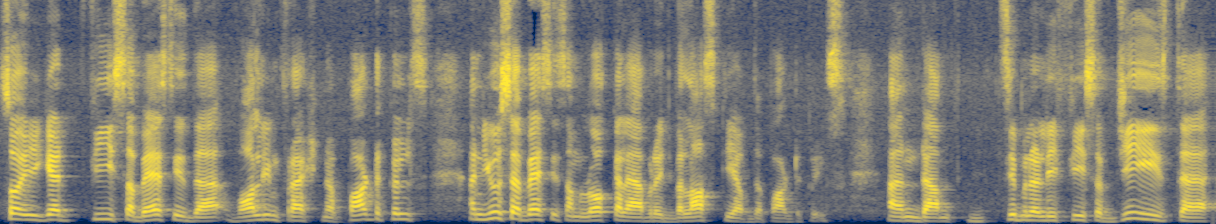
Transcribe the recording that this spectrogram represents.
So you get V sub S is the volume fraction of particles and U sub S is some local average velocity of the particles. And um, Similarly, phi sub g is the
